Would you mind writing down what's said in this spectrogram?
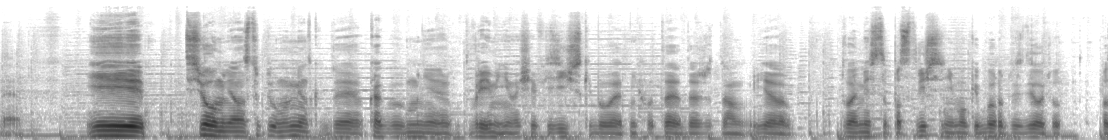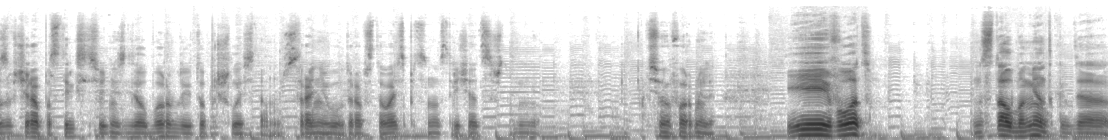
Да. И все, у меня наступил момент, когда я, как бы мне времени вообще физически бывает не хватает. Даже там я два месяца постричься не мог и бороду сделать. Вот позавчера постригся, сегодня сделал бороду, и то пришлось там с раннего утра вставать с пацаном встречаться, чтобы мне все оформили. И вот, настал момент, когда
